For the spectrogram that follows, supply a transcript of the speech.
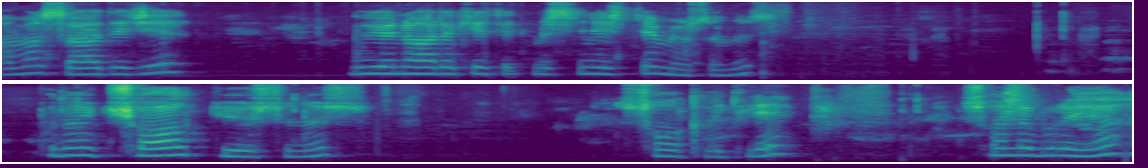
Ama sadece bu yöne hareket etmesini istemiyorsanız bunu çoğalt diyorsunuz. Sol klikle. Sonra buraya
